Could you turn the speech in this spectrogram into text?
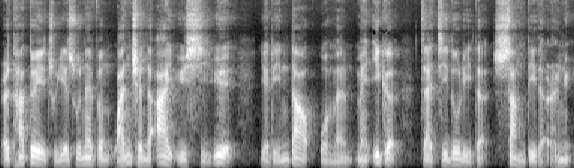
而他对主耶稣那份完全的爱与喜悦，也临到我们每一个在基督里的上帝的儿女。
